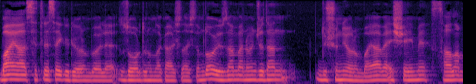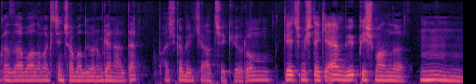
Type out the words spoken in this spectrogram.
bayağı strese giriyorum böyle zor durumla karşılaştığımda. O yüzden ben önceden düşünüyorum bayağı ve eşeğimi sağlam kazığa bağlamak için çabalıyorum genelde. Başka bir kağıt çekiyorum. Geçmişteki en büyük pişmanlığı. Hmm.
